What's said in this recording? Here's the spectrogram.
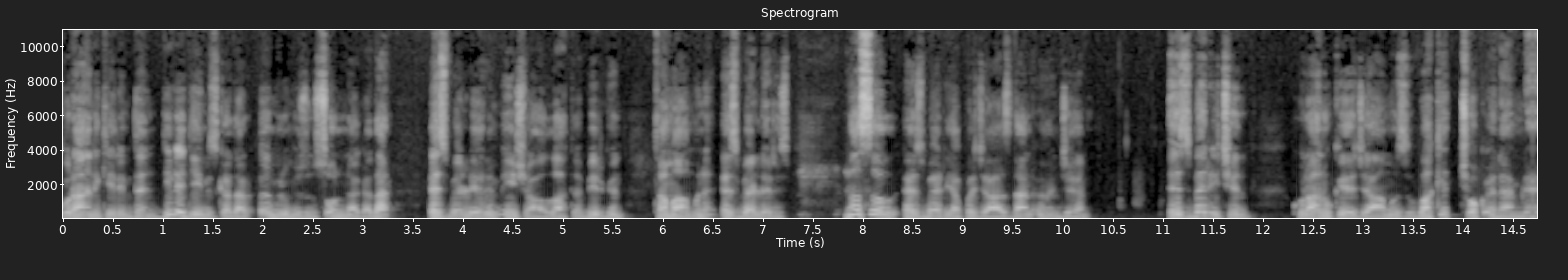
Kur'an-ı Kerim'den dilediğimiz kadar ömrümüzün sonuna kadar ezberleyelim. İnşallah da bir gün tamamını ezberleriz. Nasıl ezber yapacağızdan önce ezber için Kur'an okuyacağımız vakit çok önemli.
